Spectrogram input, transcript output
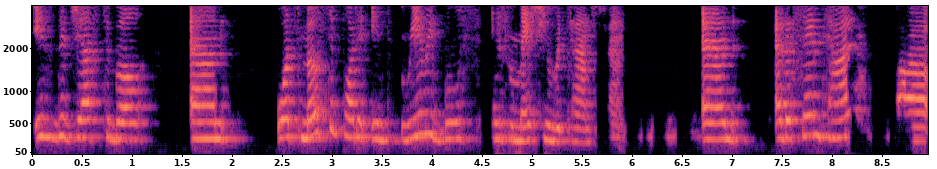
it's digestible, and what's most important, it really boosts information retention. And at the same time, uh,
